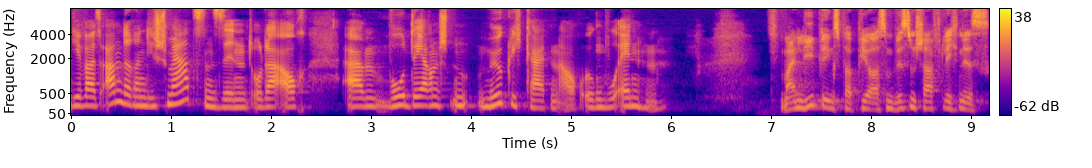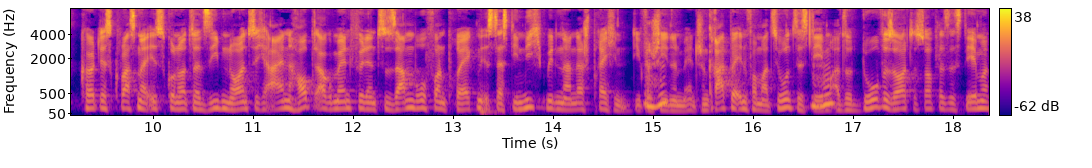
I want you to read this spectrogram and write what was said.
jeweils anderen die Schmerzen sind oder auch ähm, wo deren Möglichkeiten auch irgendwo enden. Mein Lieblingspapier aus dem Wissenschaftlichen ist Curtis Krasner ISCO 1997. Ein Hauptargument für den Zusammenbruch von Projekten ist, dass die nicht miteinander sprechen, die verschiedenen mhm. Menschen. Gerade bei Informationssystemen, mhm. also doofe Sorte Software-Systeme,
